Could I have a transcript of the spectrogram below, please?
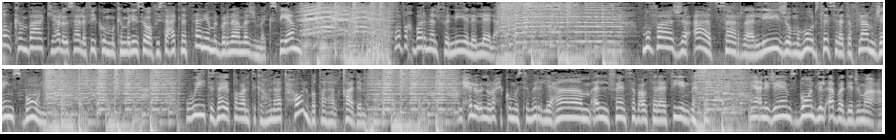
welcome back يا هلا وسهلا فيكم. مكملين سوا في ساعتنا الثانية من برنامج Mix PM. وفي أخبارنا الفنية لليلة. مفاجآت سارة لجمهور سلسلة أفلام جيمس بوند. وتزايد طبعا التكهنات حول بطلها القادم. الحلو إنه راح يكون مستمر لعام 2037 يعني جيمس بوند للأبد يا جماعة.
